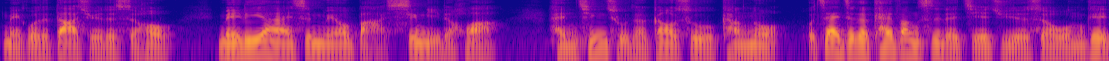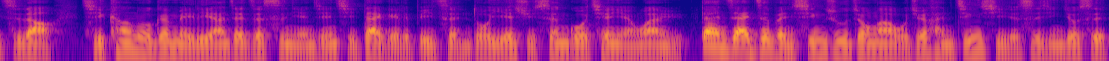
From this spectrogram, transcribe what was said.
美国的大学的时候，梅丽安还是没有把心里的话很清楚的告诉康诺。在这个开放式的结局的时候，我们可以知道，其实康诺跟梅丽安在这四年间，其带给了彼此很多，也许胜过千言万语。但在这本新书中啊，我觉得很惊喜的事情就是，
